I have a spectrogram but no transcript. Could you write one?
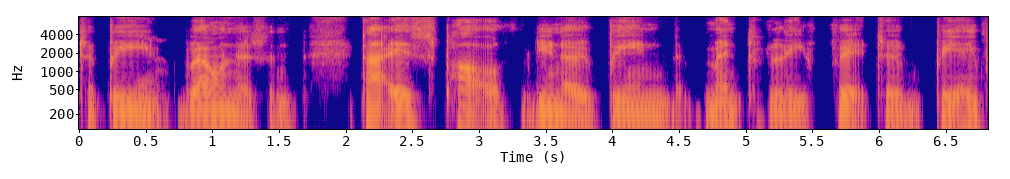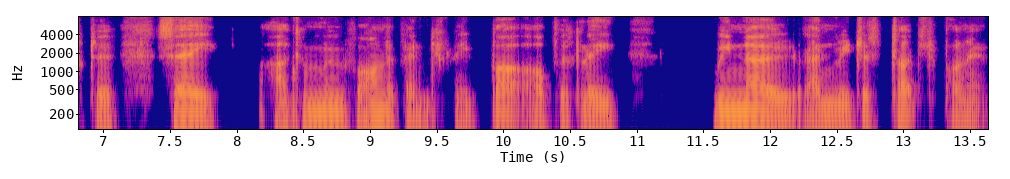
to be Yeah. wellness, and that is part of you know being mentally fit to be able to say I can move on eventually. But obviously, we know, and we just touched upon it,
